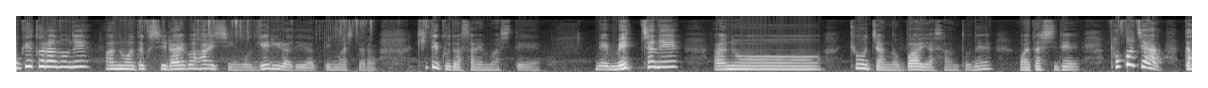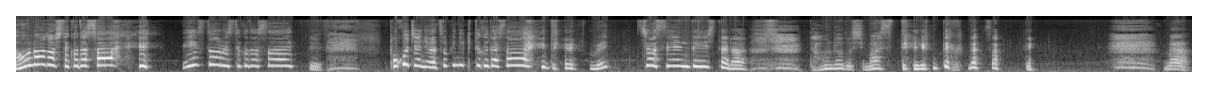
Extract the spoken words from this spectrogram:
ポケカラのね、あの、私、ライブ配信をゲリラでやっていましたら、来てくださいまして、ね、めっちゃね、あのー、きょうちゃんのばあやさんとね、私で、ポコちゃん、ダウンロードしてください。インストールしてくださいって、ポコちゃんに遊びに来てくださいって、めっちゃ宣伝したら、ダウンロードしますって 言ってくださって。まあ、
